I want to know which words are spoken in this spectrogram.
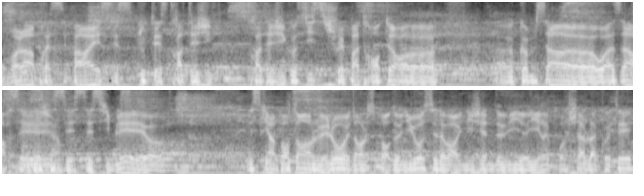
voilà, après, c'est pareil, c'est, tout est stratégique, stratégique aussi. Je fais pas 30 heures euh, euh, comme ça euh, au hasard, c'est, Bien ciblé. Et, et ce qui est important dans le vélo et dans le sport de niveau, c'est d'avoir une hygiène de vie irréprochable à côté.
